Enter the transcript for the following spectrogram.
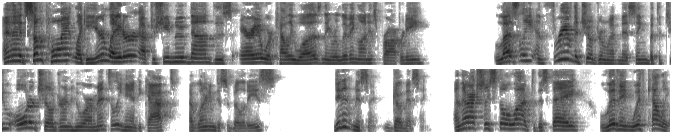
And then at some point, like a year later, after she had moved down to this area where Kelly was and they were living on his property, Leslie and three of the children went missing, but the two older children who are mentally handicapped, have learning disabilities, didn't missing go missing. And they're actually still alive to this day, living with Kelly.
